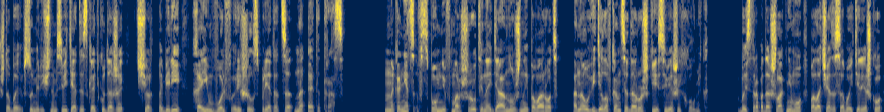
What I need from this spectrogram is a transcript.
чтобы в сумеречном свете отыскать, куда же, черт побери, Хаим Вольф решил спрятаться на этот раз. Наконец, вспомнив маршрут и найдя нужный поворот, она увидела в конце дорожки свежий холмик. Быстро подошла к нему, волоча за собой тележку,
